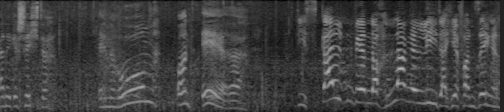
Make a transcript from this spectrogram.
Meine Geschichte. In Ruhm und Ehre. Die Skalden werden noch lange Lieder hiervon singen.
